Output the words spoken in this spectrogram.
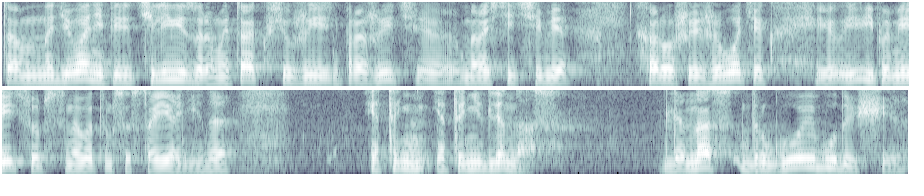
там, на диване перед телевизором и так всю жизнь прожить, э, нарастить себе хороший животик и, и помереть, собственно, в этом состоянии. Да? Это, это не для нас. Для нас другое будущее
